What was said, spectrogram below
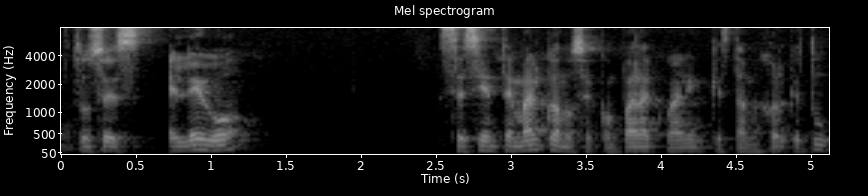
Entonces, el ego se siente mal cuando se compara con alguien que está mejor que tú,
